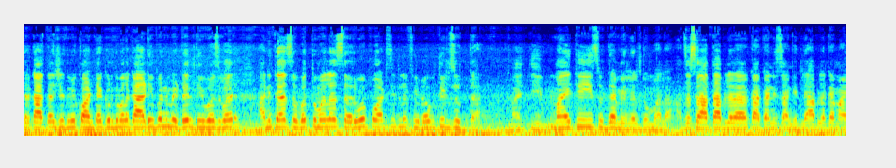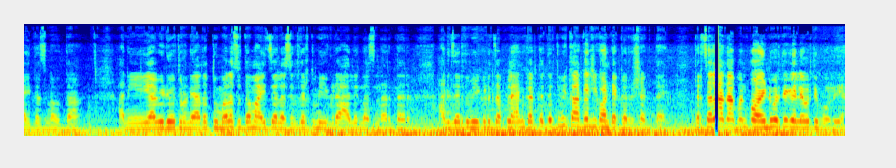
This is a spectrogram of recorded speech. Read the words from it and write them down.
तर काकांशी तुम्ही कॉन्टॅक्ट करून तुम्हाला गाडी पण भेटेल दिवसभर. आणि त्यासोबत तुम्हाला सर्व पॉट्स इथले फिरवतील सुद्धा. माहिती. माहिती सुद्धा मिळेल तुम्हाला. जसं आता आपल्याला काकांनी सांगितले आपल्याला काय माहीतच नव्हता. आणि या व्हिडिओ थ्रूने आता तुम्हाला सुद्धा माहीत झालं असेल जर तुम्ही इकडे आले नसणार तर. आणि जर तुम्ही इकडे प्लॅन करताय तर तुम्ही काकाची कॉन्टॅक्ट करू शकताय. तर चला आता आपण पॉईंटवरती गेल्यावरती बोलूया.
